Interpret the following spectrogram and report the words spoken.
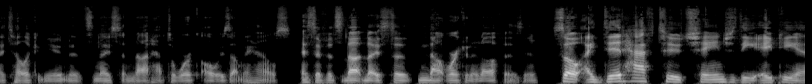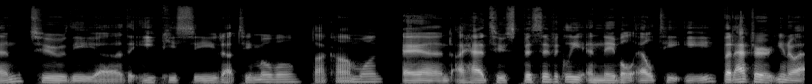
I telecommute and it's nice to not have to work always at my house as if it's not nice to not work in an office, you know? So I did have to change the APN to the, uh, the epc.tmobile.com one. And I had to specifically enable LTE. But after, you know,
